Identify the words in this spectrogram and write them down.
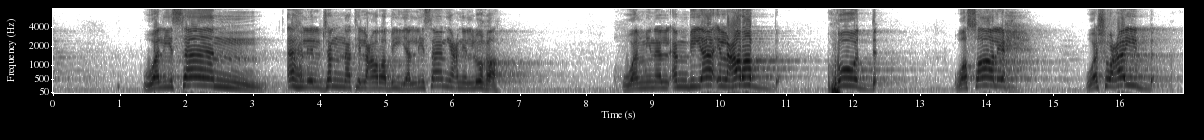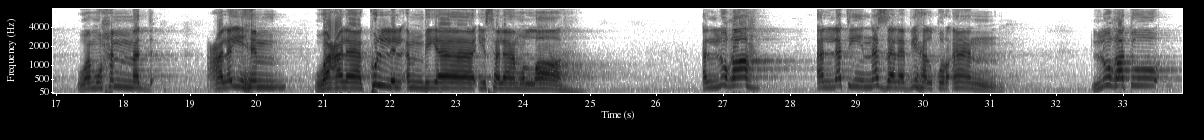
ولسان أهل الجنة العربية اللسان يعني اللغة ومن الأنبياء العرب هود وصالح وشعيب ومحمد عليهم وعلى كل الأنبياء سلام الله. اللغة التي نزل بها القرآن. لغة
